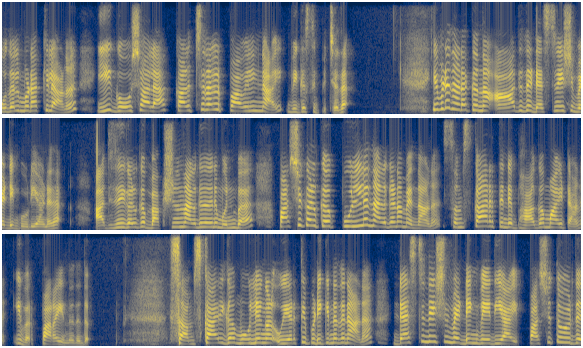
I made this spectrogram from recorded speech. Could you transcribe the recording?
മുതൽ മുടക്കിലാണ് ഈ ഗോശാല കൾച്ചറൽ പവലിനായി വികസിപ്പിച്ചത്. ഇവിടെ നടക്കുന്ന ആദ്യത്തെ ഡെസ്റ്റിനേഷൻ വെഡിങ് കൂടിയാണിത്. അതിഥികൾക്ക് ഭക്ഷണം നൽകുന്നതിന് മുൻപ് പശുക്കൾക്ക് പുല്ല് നൽകണമെന്നാണ് സംസ്കാരത്തിന്റെ ഭാഗമായിട്ടാണ് ഇവർ പറയുന്നത്. സാംസ്കാരിക മൂല്യങ്ങൾ ഉയർത്തിപ്പിടിക്കുന്നതിനാണ് ഡെസ്റ്റിനേഷൻ വെഡിംഗ് വേദിയായി പശുത്തൊഴുത്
